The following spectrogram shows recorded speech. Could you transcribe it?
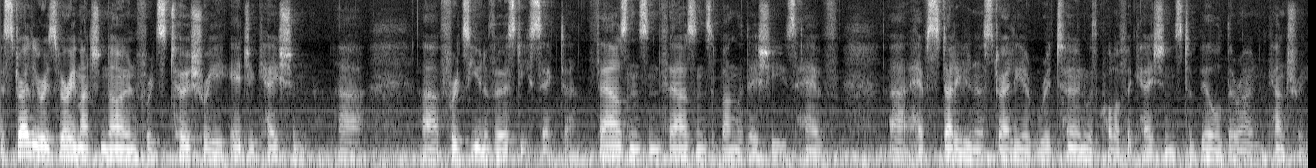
Australia is very much known for its tertiary education, uh, uh for its university sector. Thousands and thousands of Bangladeshis have, uh, have studied in Australia, return with qualifications to build their own country.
